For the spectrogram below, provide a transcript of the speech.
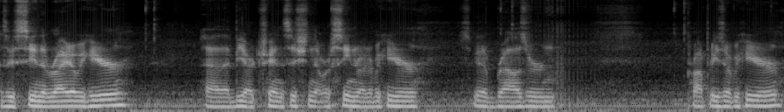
as we see in the right over here, uh, that'd be our transition that we're seeing right over here. So we got a browser and properties over here.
